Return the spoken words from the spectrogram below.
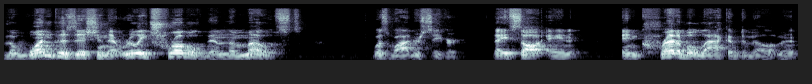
the one position that really troubled them the most was wide receiver. They saw an incredible lack of development,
